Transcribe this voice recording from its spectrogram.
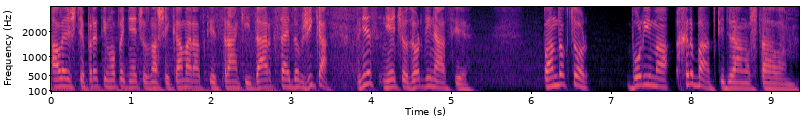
ale ešte predtým opäť niečo z našej kamarádskej stránky Dark Side of Žika. Dnes niečo z ordinácie. Pán doktor, bolí ma chrbát, keď ráno stávam.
